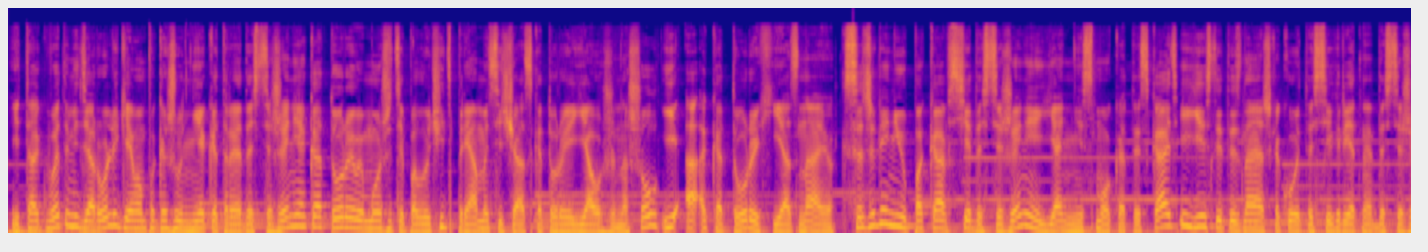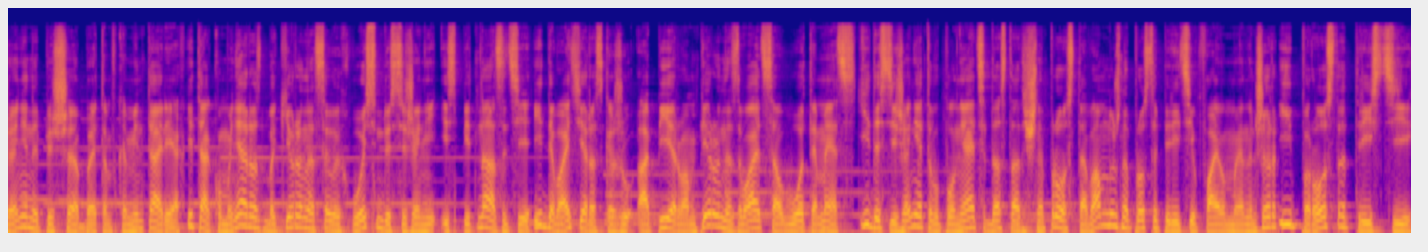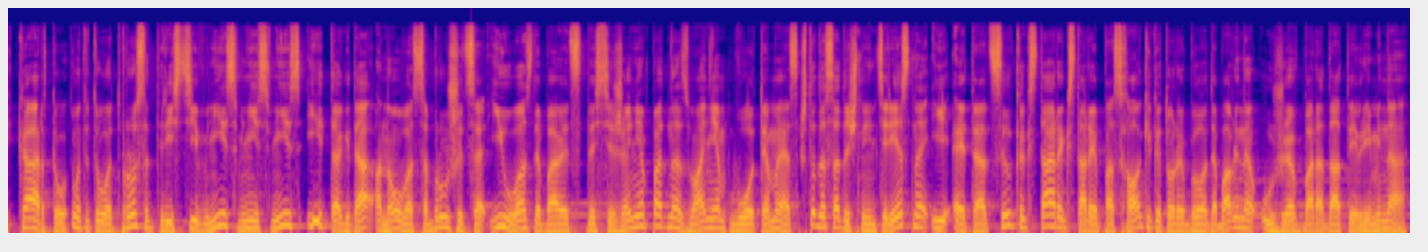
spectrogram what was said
Итак, в этом видеоролике я вам покажу некоторые достижения, которые вы можете получить прямо сейчас, которые я уже нашел и о которых я знаю. К сожалению, пока все достижения я не смог отыскать, и если ты знаешь какое-то секретное достижение, напиши об этом в комментариях. Итак, у меня разблокировано целых 8 достижений из 15, и давайте я расскажу о первом. Первый называется WhatMS, и достижение это выполняется достаточно просто. Вам нужно просто перейти в файл менеджер и просто трясти карту. Вот это вот просто трясти идти вниз, вниз, вниз, и тогда оно у вас обрушится, и у вас добавится достижение под названием МС, что достаточно интересно, и это отсылка к старой, к старой пасхалке, которая была добавлена уже в бородатые времена.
